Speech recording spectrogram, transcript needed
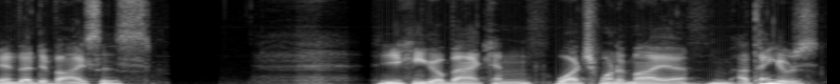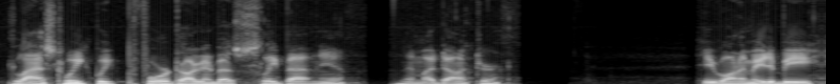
in the devices. You can go back and watch one of my, uh, I think it was last week, week before, talking about sleep apnea and my doctor. He wanted me to be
